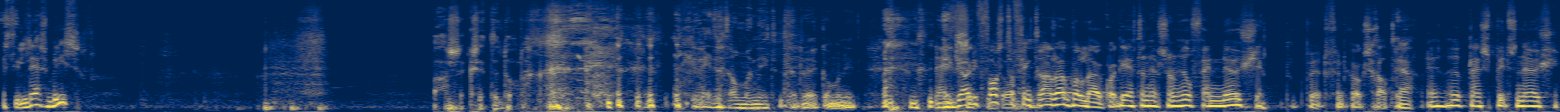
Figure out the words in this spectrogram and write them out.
Is die lesbisch? Bas, ik zit te dolle. Ik weet het allemaal niet. Dat weet ik allemaal niet. Nee, Jodie Foster vind ik trouwens ook wel leuk hoor. Die heeft zo'n heel fijn neusje. Dat vind ik ook schattig. Ja. Een heel klein spits neusje.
